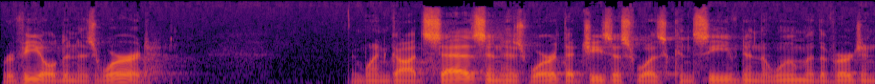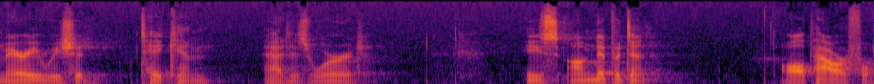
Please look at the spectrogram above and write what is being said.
revealed in His Word. And when God says in His Word that Jesus was conceived in the womb of the Virgin Mary, we should take Him at His Word. He's omnipotent, all powerful.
